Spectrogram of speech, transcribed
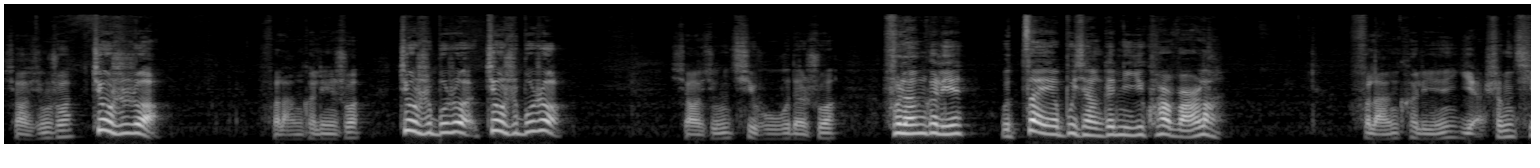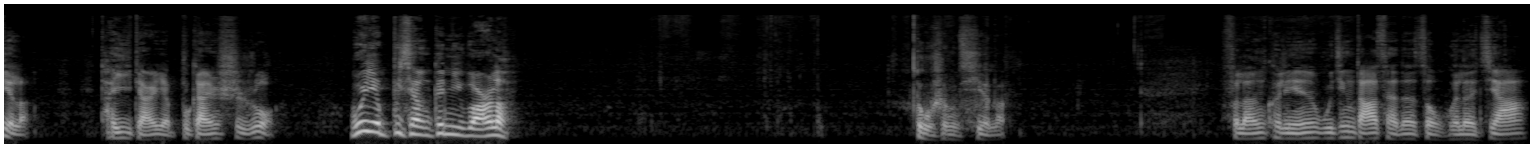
小熊说：“就是热。”富兰克林说：“就是不热，就是不热。”小熊气呼呼地说：“富兰克林，我再也不想跟你一块玩了。”富兰克林也生气了，他一点也不甘示弱：“我也不想跟你玩了。”都生气了。富兰克林无精打采的走回了家。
